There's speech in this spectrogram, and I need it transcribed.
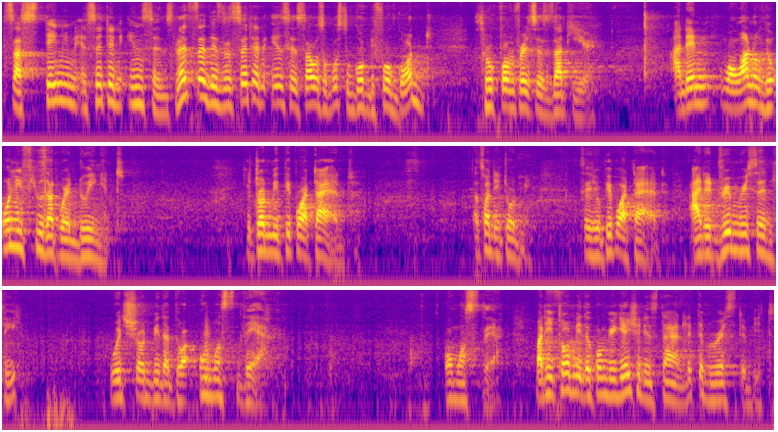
sustaining a certain incense. Let's say there's a certain incense that was supposed to go before God through conferences that year. And then we're one of the only few that were doing it. He told me people are tired. That's what he told me. He said, Your people are tired. I had a dream recently which showed me that they were almost there. Almost there. But he told me the congregation is tired. Let them rest a bit.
